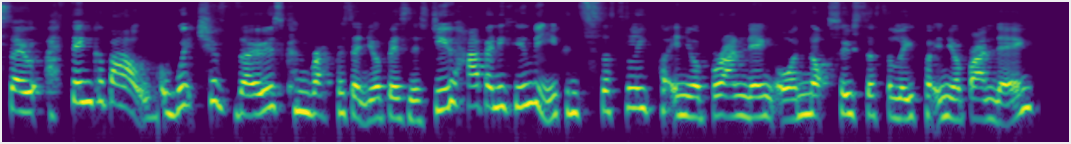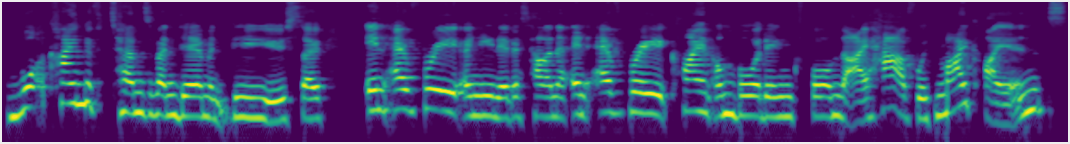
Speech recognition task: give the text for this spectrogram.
So uh, think about which of those can represent your business. Do you have anything that you can subtly put in your branding or not so subtly put in your branding? What kind of terms of endearment do you use? So in every, and you know this, Helena, in every client onboarding form that I have with my clients,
